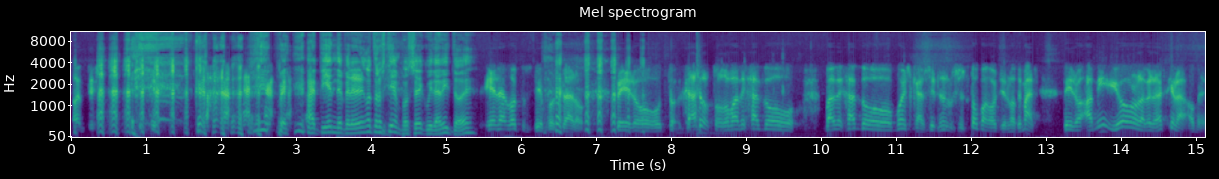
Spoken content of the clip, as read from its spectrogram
tú antes. Atiende, pero en otros tiempos, eh. Cuidadito, eh. Eran otros tiempos, claro. Pero, to- claro, todo va dejando va dejando muescas en los estómagos y en los demás. Pero a mí, yo la verdad es que la, hombre,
